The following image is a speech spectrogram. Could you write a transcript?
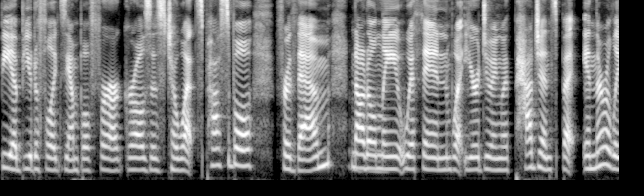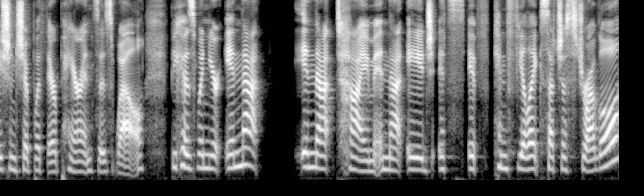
be a beautiful example for our girls as to what's possible for them, not mm-hmm. only within what you're doing with pageants, but in the relationship with their parents as well. Because when you're in that in that time in that age it's it can feel like such a struggle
